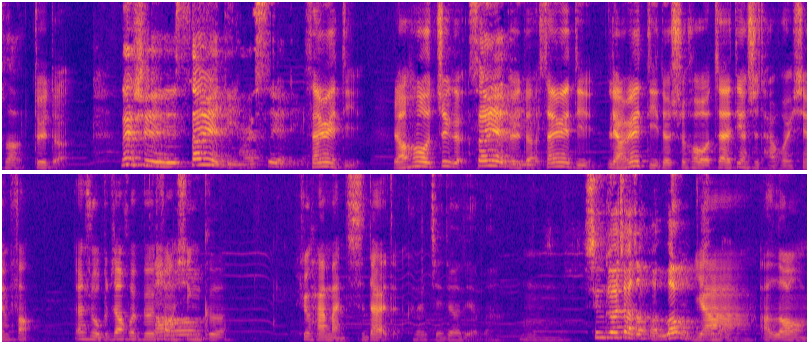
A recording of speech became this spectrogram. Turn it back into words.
个对的，那是三月底还是四月底？三月底。然后这个三月底。对的，三月底、两月底的时候在电视台会先放，但是我不知道会不会放新歌，就还蛮期待的。可能剪掉点吧。嗯新歌叫做 Alone，呀，Alone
